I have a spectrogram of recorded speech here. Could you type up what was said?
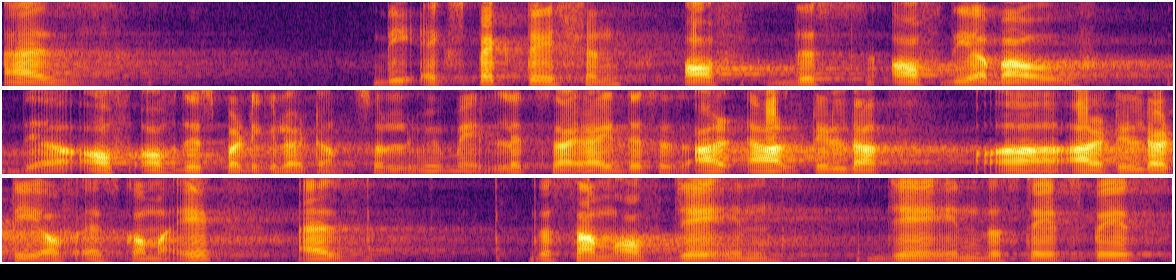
as the expectation of this of the above the, of, of this particular term. So, we may let us write this as R, R tilde uh, R tilde T of S comma A as the sum of j in j in the state space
